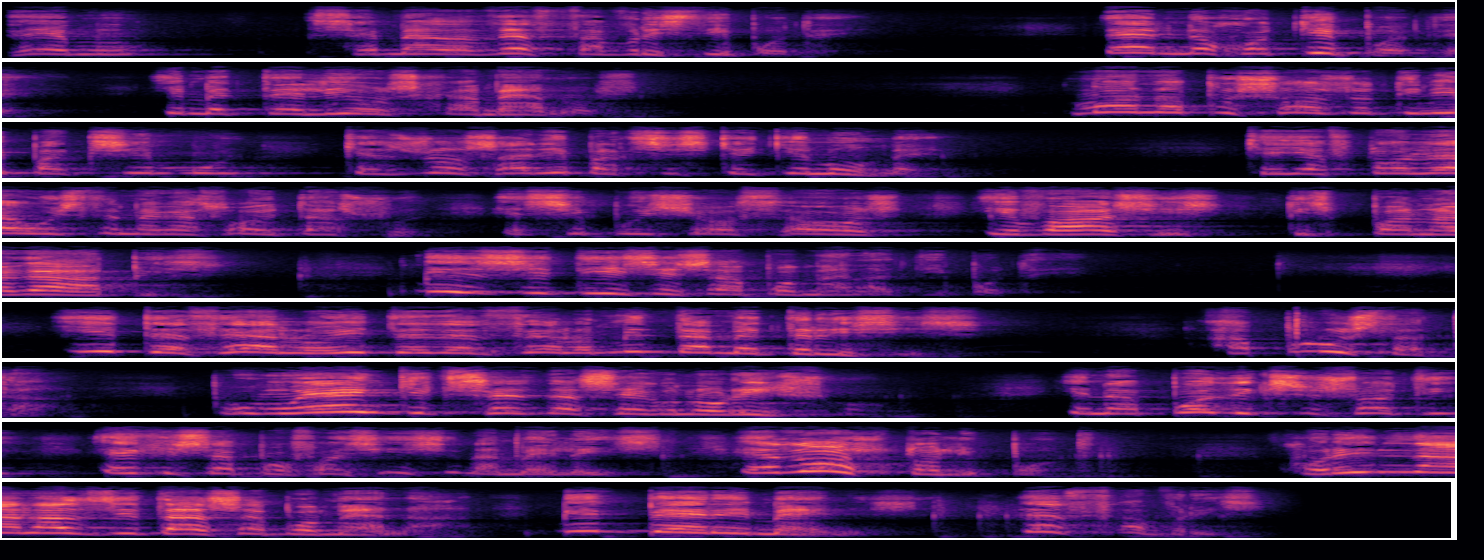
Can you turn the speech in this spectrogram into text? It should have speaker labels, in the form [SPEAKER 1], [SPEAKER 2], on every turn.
[SPEAKER 1] Θεέ μου, σε μένα δεν θα βρεις τίποτε. Δεν έχω τίποτε. Είμαι τελείως χαμένος. Μόνο που σώζω την ύπαρξή μου και ζω σαν ύπαρξης και κινούμε. Και γι' αυτό λέω στην αγαθότητά σου, εσύ που είσαι ο Θεός, η βάσης της Παναγάπης. Μην ζητήσεις από μένα τίποτε. Είτε θέλω είτε δεν θέλω, μην τα μετρήσεις. Απλούστατα, που μου έγκυξες να σε γνωρίσω. Είναι απόδειξη ότι έχεις αποφασίσει να με λύσει. Εδώ στο λοιπόν. Χωρίς να αναζητάς από μένα. Μην περιμένεις. Δεν θα βρεις.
